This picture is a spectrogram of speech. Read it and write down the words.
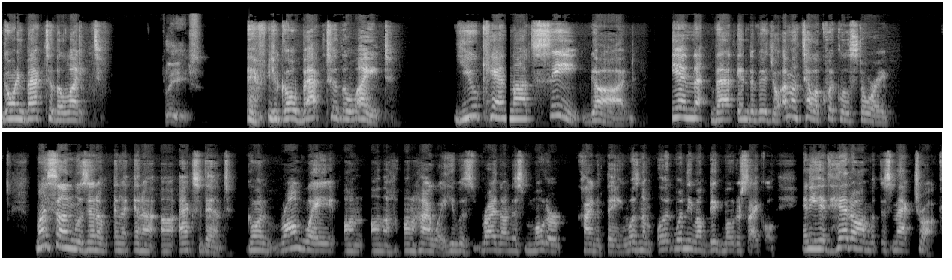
going back to the light. Please. If you go back to the light, you cannot see God in that individual. I'm going to tell a quick little story. My son was in a in a, in a uh, accident going wrong way on on a on a highway. He was riding on this motor kind of thing. It wasn't a, it wasn't even a big motorcycle, and he hit head on with this Mack truck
